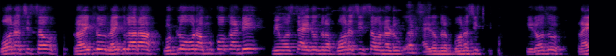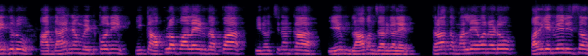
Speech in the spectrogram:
బోనస్ ఇస్తాం. రైతులు రైతులారా ఒడ్లో ఊరు అమ్ముకోకండి. మేము వస్తే ఐదు వందల బోనస్ ఇస్తాం అన్నాడు. ఐదు వందల బోనస్ ఇచ్చి ఈ రోజు రైతులు ఆ ధాన్యం పెట్టుకొని ఇంకా అప్పుల పాలయ్యారు తప్ప ఈయన వచ్చినాక ఏం లాభం జరగలే. తర్వాత మళ్ళీ ఏమన్నాడు? పదిహేను వేలు ఇస్తాం.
